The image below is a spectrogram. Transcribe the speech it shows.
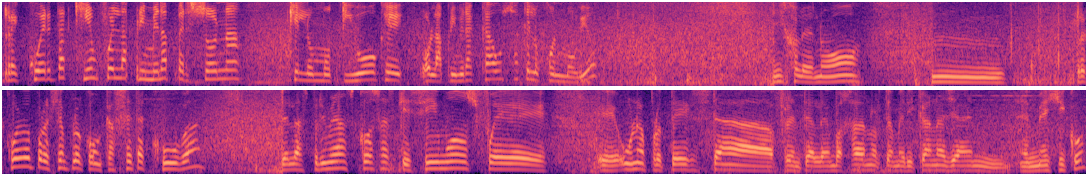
¿Recuerda quién fue la primera persona que lo motivó que, o la primera causa que lo conmovió? Híjole, no. Mm, recuerdo, por ejemplo, con Café Tacuba, de las primeras cosas que hicimos fue eh, una protesta frente a la embajada norteamericana ya en, México,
